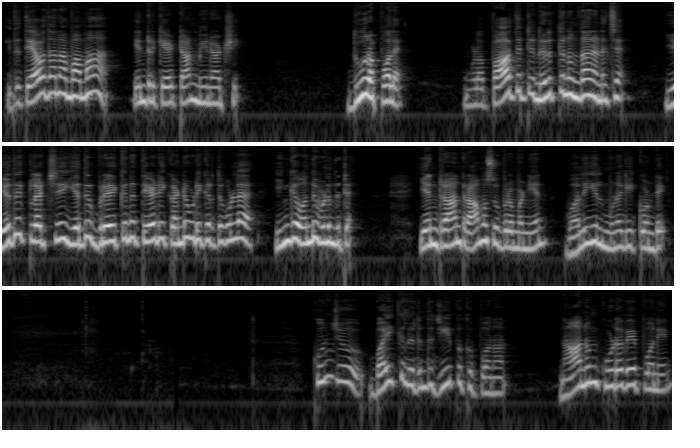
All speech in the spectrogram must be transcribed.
இது தேவைதானா மாமா? என்று கேட்டான் மீனாட்சி. தூர போல. உங்களை பார்த்துட்டு நிறுத்தணும் தான் நினைச்சேன். எது கிளட்சு எது பிரேக்குன்னு தேடி கண்டுபிடிக்கிறதுக்குள்ள இங்க வந்து விழுந்துட்டேன் என்றான் ராமசுப்பிரமணியன் வலியில் முனகிக் கொண்டே குஞ்சு பைக்கிலிருந்து ஜீப்புக்கு போனான். நானும் கூடவே போனேன்.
